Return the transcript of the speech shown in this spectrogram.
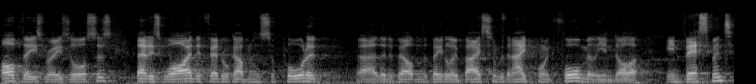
of these resources. That is why the federal government has supported uh, the development of the Beetaloo Basin with an $8.4 million investment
